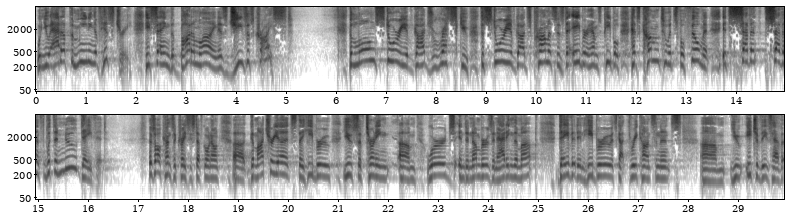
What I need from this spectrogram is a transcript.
When you add up the meaning of history, he's saying the bottom line is Jesus Christ. The long story of God's rescue, the story of God's promises to Abraham's people has come to its fulfillment. It's seventh, seventh with the new David. There's all kinds of crazy stuff going on. Uh, gematria, it's the Hebrew use of turning um, words into numbers and adding them up. David in Hebrew, it's got three consonants. Um, you, each of these have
